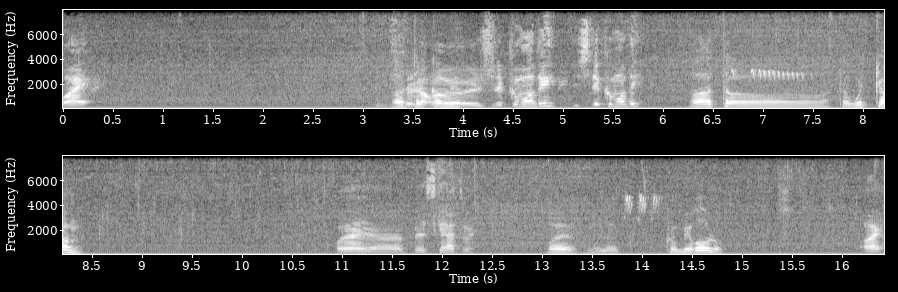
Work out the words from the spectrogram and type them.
Ouais. Ah, t'as camé- Je l'ai commandé. Je l'ai commandé. Ah, ta, ta webcam Ouais, euh, PS4, ouais. Ouais, la caméra là. Ouais.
